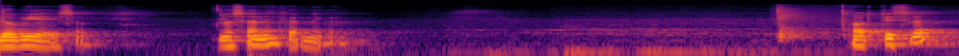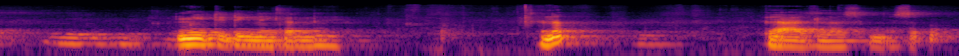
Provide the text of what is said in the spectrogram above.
जो भी है ये सब, नशा नहीं करने का। और तीसरा मीट ईटिंग नहीं करना है। है ना? प्याज, लहसुन, ये सब।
